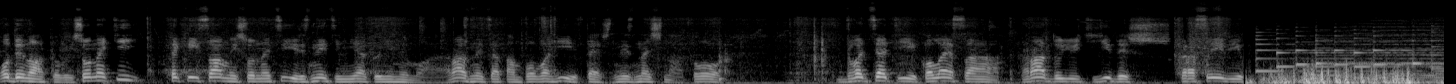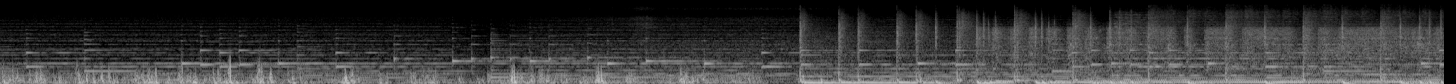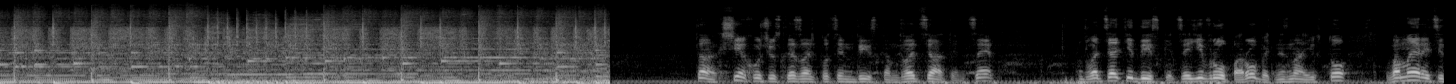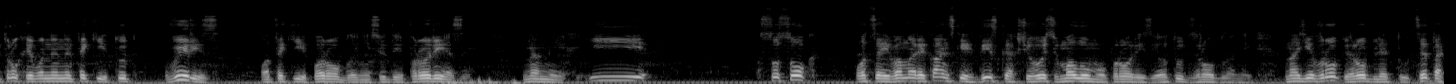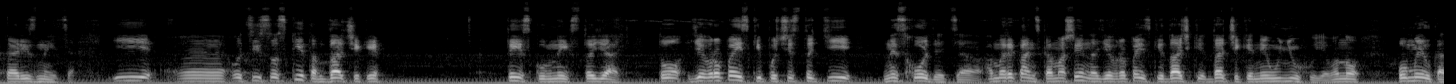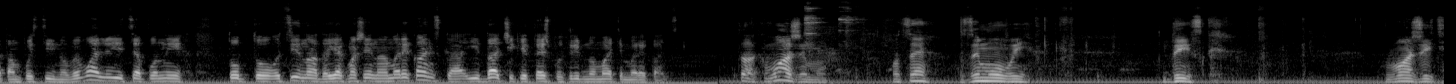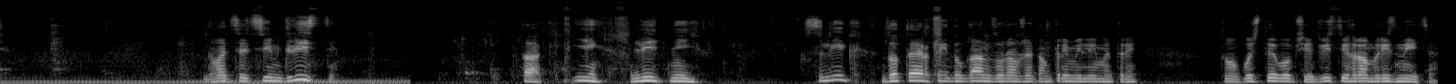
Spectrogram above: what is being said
одинаковий. Що на тій такий самий, що на цій різниці ніякої немає. Разниця там по вагі теж незначна. То 20 колеса радують, їдеш красиві. Так, ще хочу сказати по цим дискам 20-м. Це 20-ті диски, це Європа робить, не знаю хто. В Америці трохи вони не такі. Тут виріз, отакі пороблені сюди, прорези на них. І сосок, оцей в американських дисках чогось в малому прорізі, отут зроблений. На Європі роблять тут. Це така різниця. І е, оці соски, там датчики тиску в них стоять, то європейські по чистоті не сходяться. Американська машина, європейські датчики, датчики не унюхує. Воно помилка там постійно вивалюється по них. Тобто оці треба, як машина американська, і датчики теж потрібно мати американські. Так, важимо. Оце зимовий диск. Важить 27200. Так, і літній слік дотертий до ганзура вже там 3 мм. То почти взагалі 200 грам різниця.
